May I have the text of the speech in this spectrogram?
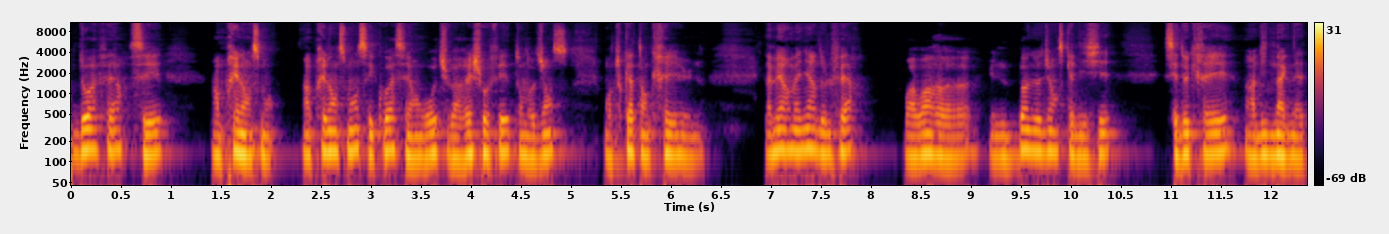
dois faire c'est un pré-lancement. Un pré-lancement c'est quoi? C'est en gros tu vas réchauffer ton audience, en tout cas t'en créer une. La meilleure manière de le faire, pour avoir euh, une bonne audience qualifiée, c'est de créer un lead magnet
